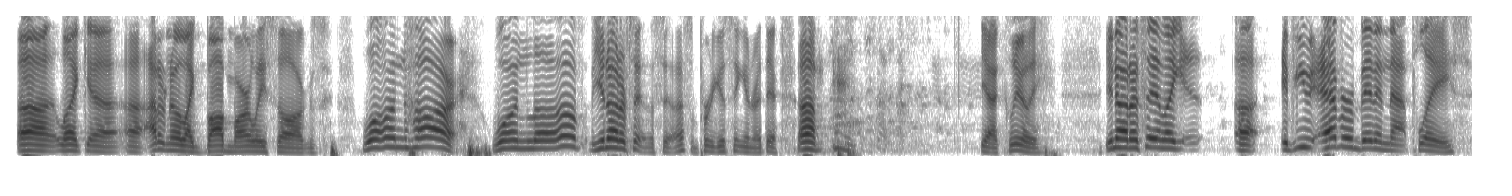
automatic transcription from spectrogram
Uh, like uh, uh, I don't know, like Bob Marley songs. One heart, one love. You know what I'm saying? That's, that's some pretty good singing right there. Um, yeah, clearly. You know what I'm saying? Like, uh, if you ever been in that place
